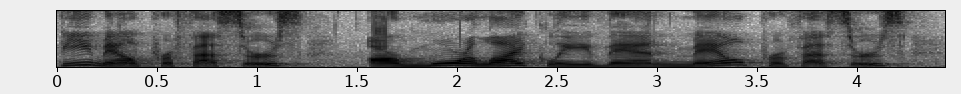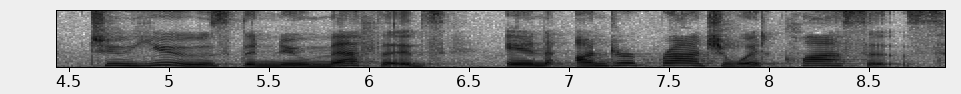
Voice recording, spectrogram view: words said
Female professors are more likely than male professors to use the new methods in undergraduate classes.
